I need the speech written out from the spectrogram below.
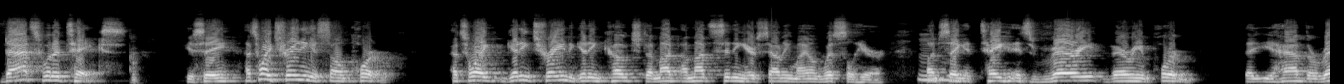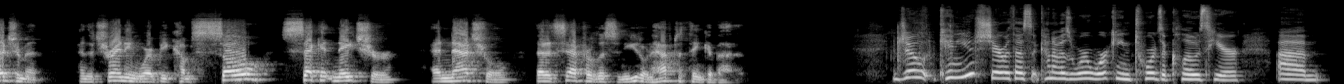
That's what it takes. You see, that's why training is so important. That's why getting trained and getting coached. I'm not. I'm not sitting here sounding my own whistle here. Mm-hmm. I'm saying it take. It's very, very important that you have the regiment and the training where it becomes so second nature and natural that it's effortless and you don't have to think about it. Joe, can you share with us, kind of as we're working towards a close here? Um,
